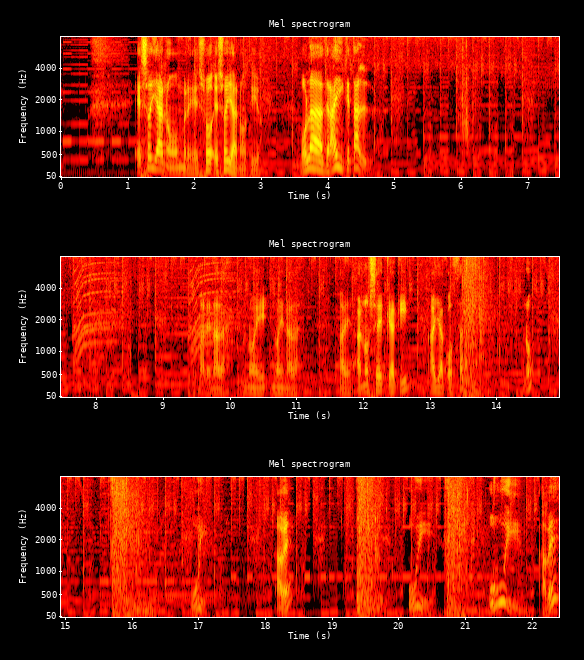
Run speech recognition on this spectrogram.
Eso ya no, hombre. Eso, eso ya no, tío. Hola, Dry, ¿qué tal? Vale, nada. No hay, no hay nada. A a no ser que aquí haya cosas. ¿No? Uy. A ver. Uy. Uy. A ver.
